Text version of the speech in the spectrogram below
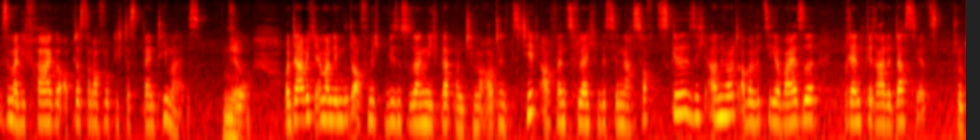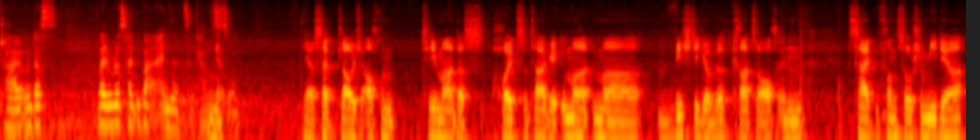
ist immer die Frage, ob das dann auch wirklich das, dein Thema ist. Ja. So. Und da habe ich immer den Mut auch für mich bewiesen zu sagen, nee, ich bleibe beim Thema Authentizität, auch wenn es vielleicht ein bisschen nach Soft Skill sich anhört, aber witzigerweise brennt gerade das jetzt total und das, weil du das halt überall einsetzen kannst. Ja. So. Ja, es hat, glaube ich, auch ein Thema, das heutzutage immer, immer wichtiger wird, gerade so auch in Zeiten von Social Media,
